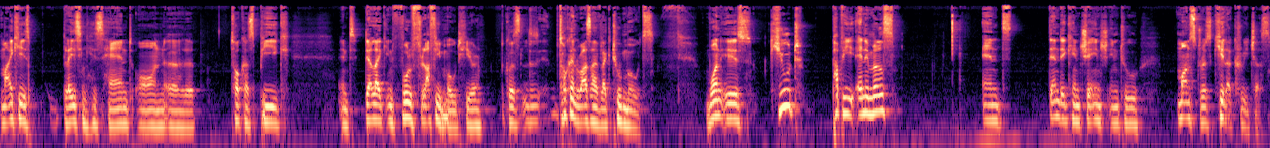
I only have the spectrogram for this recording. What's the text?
Mikey is placing his hand on uh, Tokka's peak, and they're like in full fluffy mode here because Tokka and Rahzar have like two modes. One is cute puppy animals, and then they can change into monstrous killer creatures.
